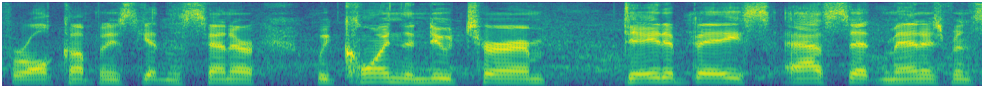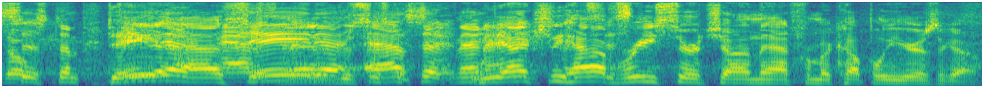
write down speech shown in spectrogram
for all companies to get in the center. We coined the new term, database asset management system. Data, asset, data management system. asset We actually have system. research on that from a couple years ago.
